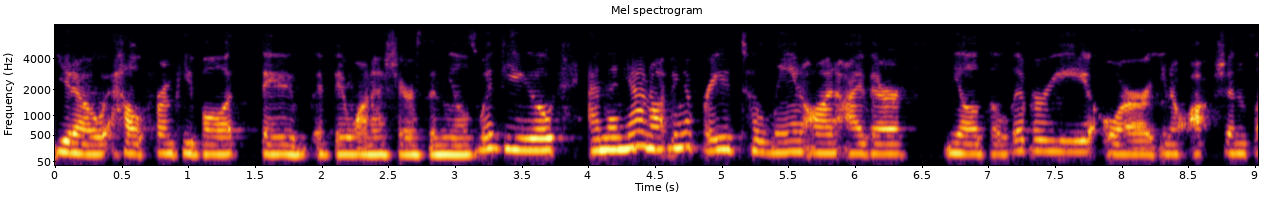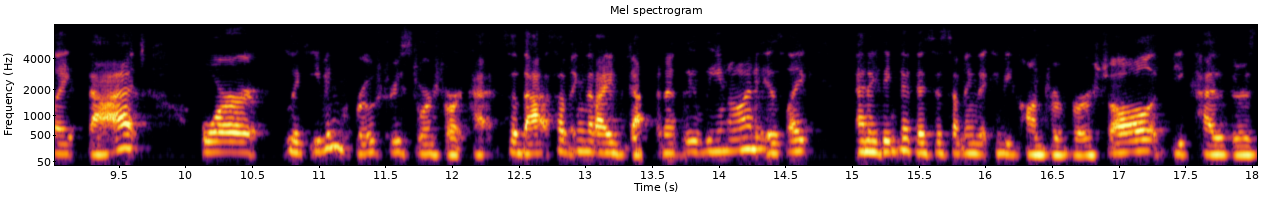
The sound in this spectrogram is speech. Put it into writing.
you know help from people if they if they want to share some meals with you and then yeah not being afraid to lean on either meal delivery or you know options like that or like even grocery store shortcuts so that's something that i definitely lean on is like and i think that this is something that can be controversial because there's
